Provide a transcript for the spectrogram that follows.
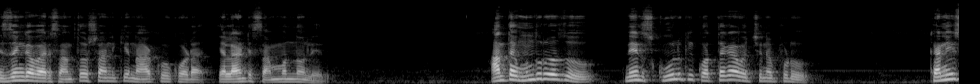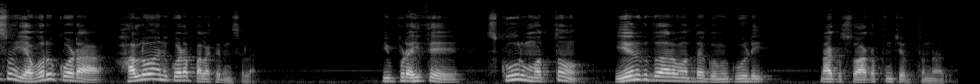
నిజంగా వారి సంతోషానికి నాకు కూడా ఎలాంటి సంబంధం లేదు. అంతకుముందు రోజు నేను స్కూల్కి కొత్తగా వచ్చినప్పుడు కనీసం ఎవరు కూడా హలో అని కూడా పలకరించలే. ఇప్పుడైతే స్కూల్ మొత్తం ఏనుగు ద్వారం వద్ద గుమికూడి నాకు స్వాగతం చెప్తున్నారు.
